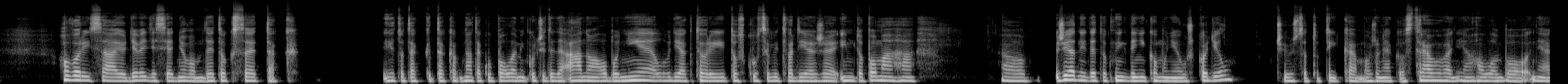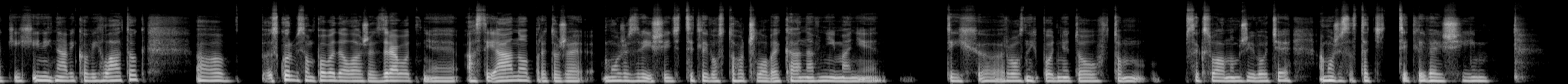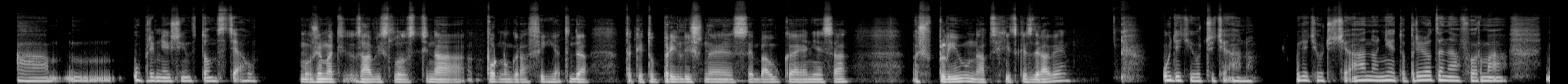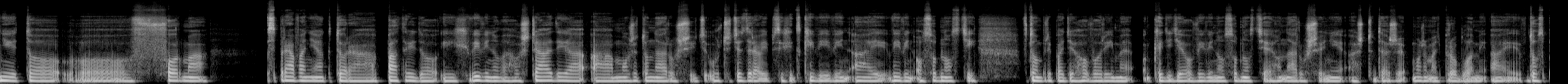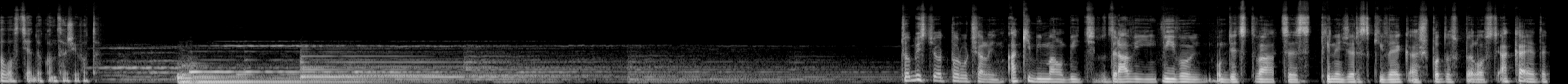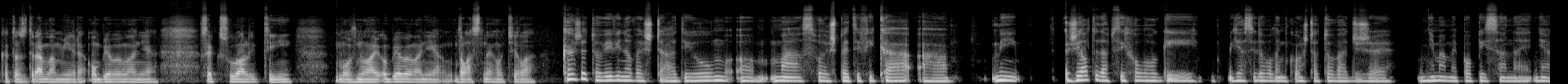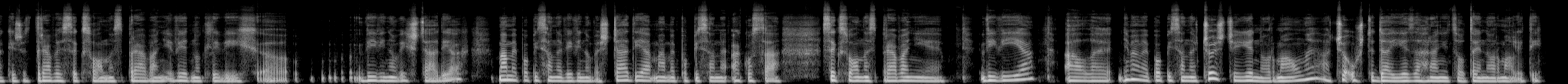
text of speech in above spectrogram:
Hovorí sa aj o 90-dňovom detoxe, tak je to tak, tak, na takú polemiku, či teda áno alebo nie. Ľudia, ktorí to skúsili, tvrdia, že im to pomáha. Uh, žiadny detox nikdy nikomu neuškodil, či už sa to týka možno nejakého stravovania alebo nejakých iných návykových látok. Skôr by som povedala, že zdravotne asi áno, pretože môže zvýšiť citlivosť toho človeka na vnímanie tých e, rôznych podnetov v tom sexuálnom živote a môže sa stať citlivejším a mm, úprimnejším v tom vzťahu. Môže mať závislosť na pornografii a teda takéto prílišné seba ukajanie sa až vplyv na psychické zdravie? U detí určite áno. U detí určite áno. Nie je to prirodzená forma, nie je to uh, forma správania, ktorá patrí do ich vývinového štádia a môže to narušiť určite zdravý psychický vývin aj vývin osobnosti. V tom prípade hovoríme, keď ide o vývin osobnosti a jeho narušenie, až teda, že môže mať problémy aj v dospelosti a do konca života. Čo by ste odporúčali? Aký by mal byť zdravý vývoj od detstva cez tínedžerský vek až po dospelosť? Aká je taká tá zdravá miera objavovania sexuality, možno aj objavovania vlastného tela? Každé to vývinové štádium um, má svoje špecifika a my, žiaľ teda psychológii, ja si dovolím konštatovať, že nemáme popísané nejaké že zdravé sexuálne správanie v jednotlivých uh, vývinových štádiách. Máme popísané vývinové štádia, máme popísané, ako sa sexuálne správanie vyvíja, ale nemáme popísané, čo ešte je normálne a čo už teda je za hranicou tej normality.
